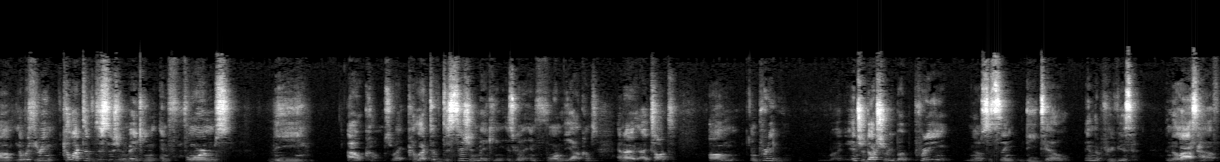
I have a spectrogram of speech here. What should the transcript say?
Um, number three, collective decision making informs the outcomes, right? Collective decision making is going to inform the outcomes. And I, I talked um, in pretty introductory, but pretty you know succinct detail in the previous, in the last half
